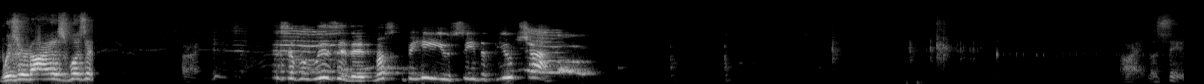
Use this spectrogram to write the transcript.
wizard eyes, was it? Eyes of a wizard. It must be you see the future. All right, let's see.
